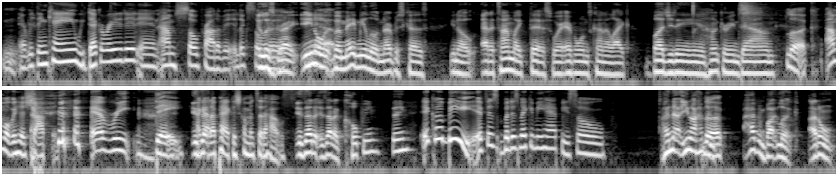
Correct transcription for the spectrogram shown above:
And everything came. We decorated it, and I'm so proud of it. It looks so. it looks good. great. You know, Yeah. but it made me a little nervous because you know, at a time like this where everyone's kind of like budgeting and hunkering down. Look, I'm over here shopping every day. Is I got that- a package coming to the house. Is that a, is that a coping thing? It could be if it's, but it's making me happy. So I know you know I haven't Look. I haven't bought. Look, I don't.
